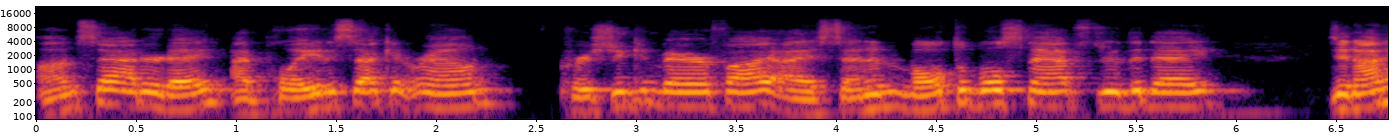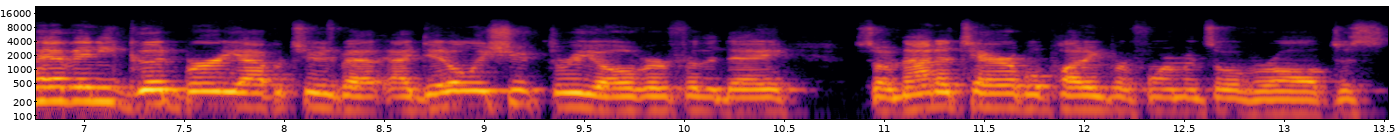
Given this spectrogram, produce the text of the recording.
on Saturday. I played a second round. Christian can verify. I sent him multiple snaps through the day. Did not have any good birdie opportunities, but I did only shoot three over for the day. So not a terrible putting performance overall. Just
